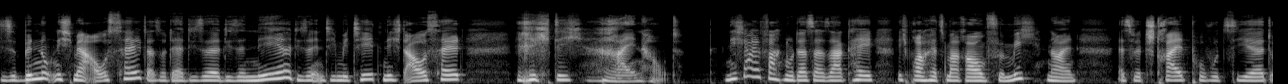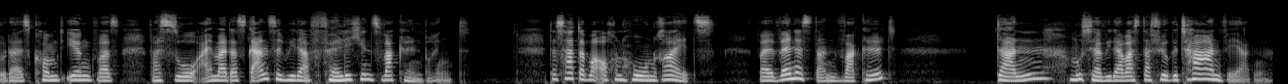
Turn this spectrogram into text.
diese Bindung nicht mehr aushält, also der diese, diese Nähe, diese Intimität nicht aushält, richtig reinhaut. Nicht einfach nur, dass er sagt, hey, ich brauche jetzt mal Raum für mich. Nein, es wird Streit provoziert oder es kommt irgendwas, was so einmal das Ganze wieder völlig ins Wackeln bringt. Das hat aber auch einen hohen Reiz, weil wenn es dann wackelt, dann muss ja wieder was dafür getan werden.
